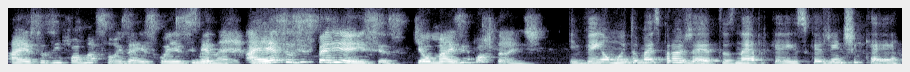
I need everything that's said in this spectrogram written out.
a essas informações, a esse conhecimento, a essas experiências, que é o mais importante. E venham muito mais projetos, né? Porque é isso que a gente quer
